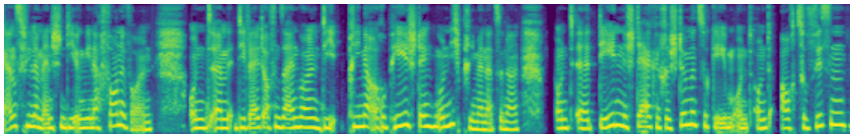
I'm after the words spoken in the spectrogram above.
ganz viele Menschen, die irgendwie nach vorne wollen und ähm, die Welt offen sein wollen, die primär europäisch denken und nicht primär national. Und äh, denen eine stärkere Stimme zu geben und, und auch zu wissen,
